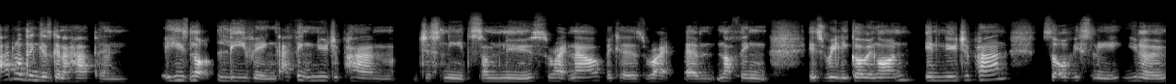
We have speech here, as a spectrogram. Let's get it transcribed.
I don't think it's going to happen. He's not leaving. I think New Japan just needs some news right now because right um, nothing is really going on in New Japan. So obviously, you know,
